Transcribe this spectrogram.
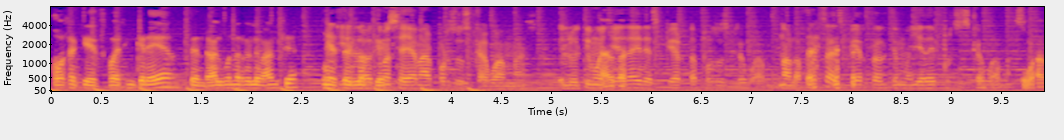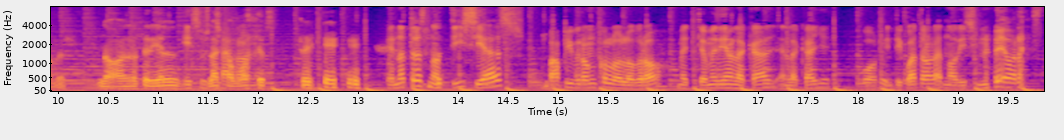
cosa que fue sin creer, tendrá alguna relevancia. Y Eso es lo lo que último se llamar por sus caguamas. El último Jedi despierta por sus caguamas. No, la fuerza despierta al último Jedi por sus caguamas. No, no sería el, Y sus la. Sí. En otras noticias, Papi Bronco lo logró. Metió a Medina en la, calle, en la calle por 24 horas, no, 19 horas.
